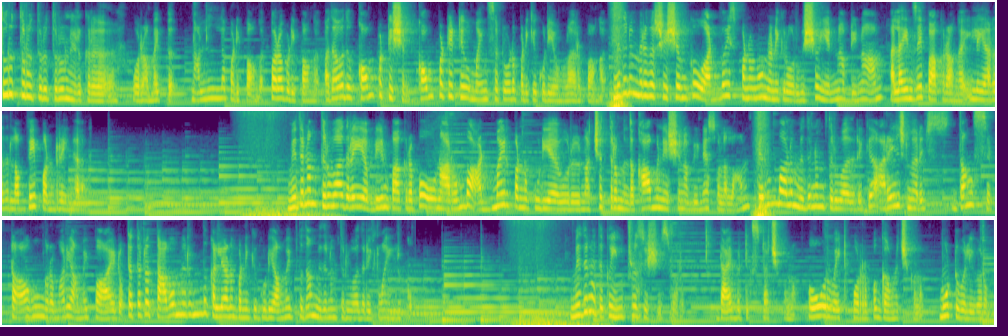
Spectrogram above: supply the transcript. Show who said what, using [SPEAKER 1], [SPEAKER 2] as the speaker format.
[SPEAKER 1] துரு துரு துரு துருன்னு இருக்கிற ஒரு அமைப்பு. நல்லா படிப்பாங்க பர படிப்பாங்க. அதாவது காம்படிஷன் காம்படிட்டிவ் மைண்ட் செட்டோட படிக்கக்கூடியவங்களா இருப்பாங்க. மிதுன மிருக சிஷ்யம்க்கு அட்வைஸ் பண்ணணும்னு நினைக்கிற ஒரு விஷயம் என்ன அப்படின்னா அலைன்ஸே பார்க்குறாங்க இல்லை யாராவது லவ்வே பண்ணுறீங்க மிதுனம் திருவாதிரை அப்படின்னு பார்க்குறப்போ நான் ரொம்ப அட்மைர் பண்ணக்கூடிய ஒரு நட்சத்திரம் இந்த காம்பினேஷன் அப்படின்னே சொல்லலாம். பெரும்பாலும் மிதுனம் திருவாதிரைக்கு அரேஞ்ச் மேரேஜ் தான் செட் ஆகுங்கிற மாதிரி அமைப்பு ஆயிடும். கிட்டத்தட்ட தவம் இருந்து கல்யாணம் பண்ணிக்கக்கூடிய அமைப்பு தான் மிதுனம் திருவாதிரைக்கெலாம் இருக்கும். மிதுனத்துக்கு யூட்ரஸ் இஷ்யூஸ் வரும். டயபெட்டிக்ஸ் டச் பண்ணும். ஓவர் வெயிட் போடுறப்ப கவனிச்சுக்கணும். மூட்டு வலி வரும்.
